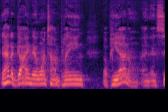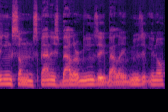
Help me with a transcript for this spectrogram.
they had a guy in there one time playing a piano and, and singing some Spanish ballet music, ballet music, you know,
